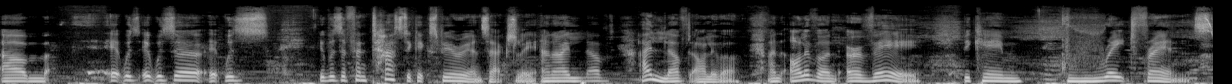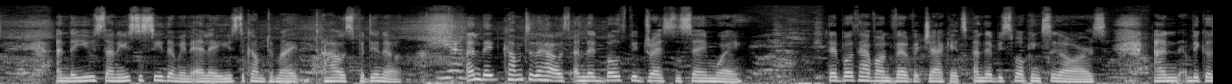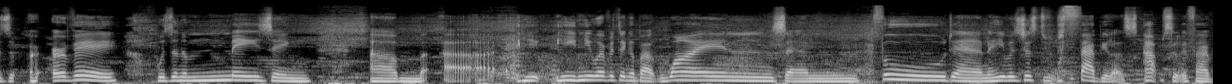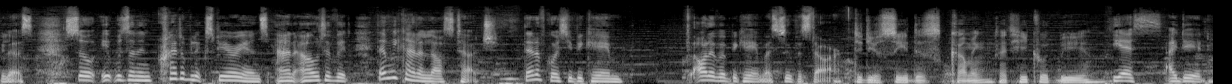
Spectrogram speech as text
Um, it was it was a it was it was a fantastic experience actually and i loved i loved oliver. And oliver and hervé became great friends. And they used and i used to see them in la used to come to my house for dinner. And they'd come to the house and they'd both be dressed the same way. They'd both have on velvet jackets and they'd be smoking cigars. And because Hervé was an amazing, um, uh, he he knew everything about wines and food, and he was just fabulous, absolutely fabulous. So it was an incredible experience, and out of it, then we kind of lost touch. Then, of course, he became. Oliver became a superstar. Did you see this coming that he could be? Yes, I did.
